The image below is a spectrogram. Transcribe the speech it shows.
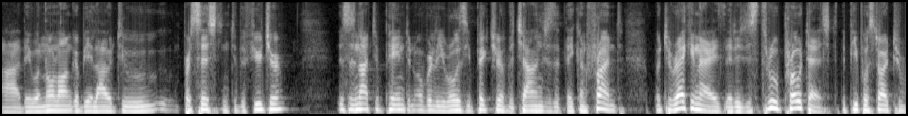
Uh, they will no longer be allowed to persist into the future. This is not to paint an overly rosy picture of the challenges that they confront, but to recognize that it is through protest that people start to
